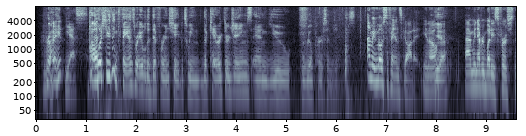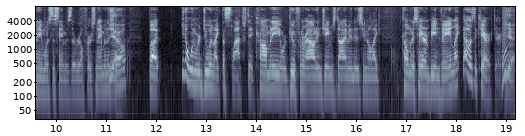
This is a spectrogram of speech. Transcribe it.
right? Yes. How much do you think fans were able to differentiate between the character James and you, the real person James? I mean, most of the fans got it, you know? Yeah. I mean, everybody's first name was the same as their real first name in the Yeah. show. But, you know, when we're doing like the slapstick comedy and we're goofing around and James Diamond is, you know, like combing his hair and being vain, like that was the character. Yeah.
